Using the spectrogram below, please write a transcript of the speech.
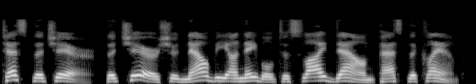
Test the chair. The chair should now be unable to slide down past the clamp.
